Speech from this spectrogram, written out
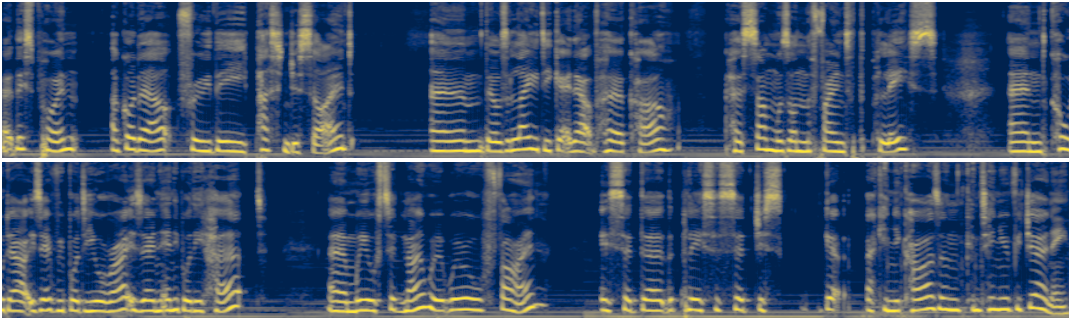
At this point, I got out through the passenger side. Um, there was a lady getting out of her car. Her son was on the phone to the police and called out, Is everybody all right? Is there anybody hurt? Um, we all said, No, we're, we're all fine. He said, uh, The police has said, Just get back in your cars and continue with your journey.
